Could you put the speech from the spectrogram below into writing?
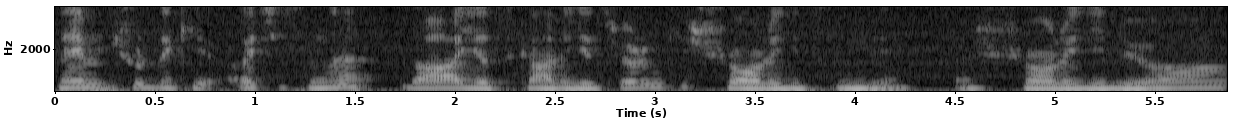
hem şuradaki açısını daha yatık hale getiriyorum ki şöyle gitsin diye. Mesela şöyle geliyor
